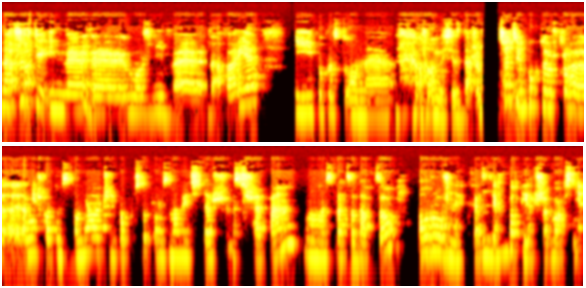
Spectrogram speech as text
na wszystkie inne e, możliwe awarie i po prostu one, one się zdarzą. Trzecim punktem już trochę Agnieszka o tym wspomniała, czyli po prostu porozmawiać też z szefem, z pracodawcą o różnych kwestiach. Mm. Po pierwsze właśnie,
